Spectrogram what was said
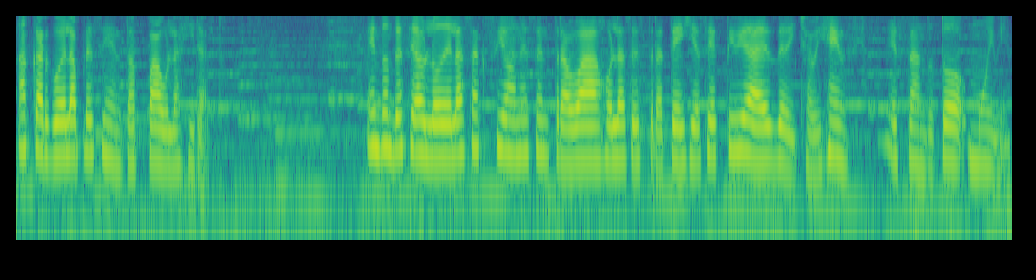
a cargo de la presidenta Paula Girato, en donde se habló de las acciones, el trabajo, las estrategias y actividades de dicha vigencia, estando todo muy bien.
